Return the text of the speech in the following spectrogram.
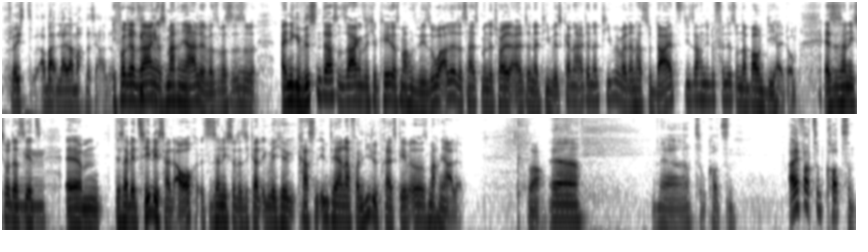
Vielleicht, aber leider machen das ja alle. Ich wollte gerade sagen, das machen ja alle. Was, was ist, einige wissen das und sagen sich, okay, das machen sowieso alle. Das heißt, meine tolle Alternative ist keine Alternative, weil dann hast du da jetzt die Sachen, die du findest und dann bauen die halt um. Es ist ja nicht so, dass mhm. jetzt, ähm, deshalb erzähle ich es halt auch. Es ist ja nicht so, dass ich gerade irgendwelche krassen Interner von Lidl preisgebe. Also das machen ja alle. So. Ja. Ja, zum Kotzen. Einfach zum Kotzen.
